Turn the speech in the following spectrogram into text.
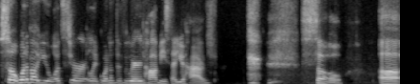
So what about you? What's your like one of the weird hobbies that you have? So, uh,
